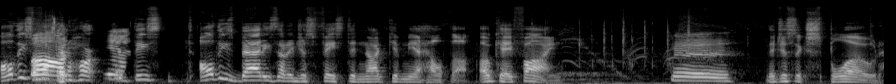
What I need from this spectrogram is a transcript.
All these Oh, fucking hard yeah. these all these baddies that I just faced did not give me a health up. Okay, fine. Eh, They just explode.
